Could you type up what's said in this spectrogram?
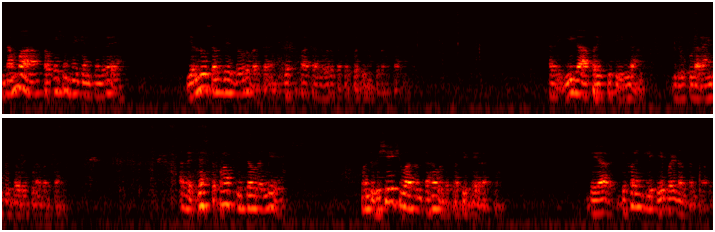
ನಮ್ಮ ಪ್ರೊಫೆಷನ್ ಹೇಗೆ ಅಂತಂದ್ರೆ ಎಲ್ಲೂ ಸಲಹೆ ಇದ್ದವರು ಬರ್ತಾರೆ ಜಸ್ಟ್ ಪಾಸ್ ಆದವರು ಪತ್ರಿಕೋದ್ಯಮಕ್ಕೆ ಬರ್ತಾರೆ. ಆದ್ರೆ ಈಗ ಆ ಪರಿಸ್ಥಿತಿ ಇಲ್ಲ. ಇದು ಕೂಡ ರ್ಯಾಂಕ್ ಇದ್ದವರು ಕೂಡ ಬರ್ತಾರೆ. ಆದರೆ ಜಸ್ಟ್ ಪಾಸ್ ಇದ್ದವರಲ್ಲಿ ಒಂದು ವಿಶೇಷವಾದಂತಹ ಒಂದು ಪ್ರತಿಭೆ ಇರುತ್ತೆ. ದೇ ಆರ್ ಡಿಫರೆಂಟ್ಲಿ ಏಬಲ್ಡ್ ಅಂತಂತಾರೆ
